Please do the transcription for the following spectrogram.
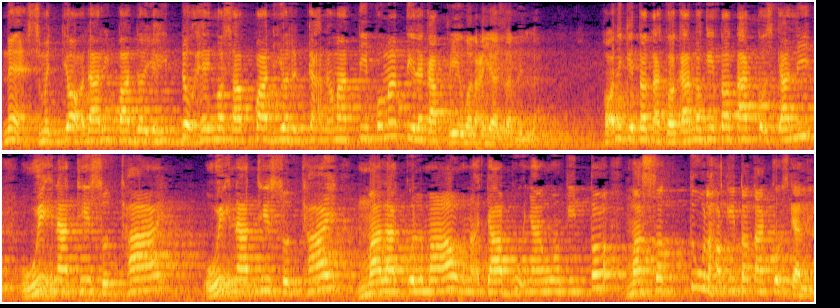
Ni semenjak daripada dia hidup hingga siapa dia dekat nak mati pun matilah kafir. Wal'iyazabillah. Hak ni kita takut kerana kita takut sekali week nanti sutai week nanti sutai malakul maut nak cabut nyawa kita masa itulah kita takut sekali.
